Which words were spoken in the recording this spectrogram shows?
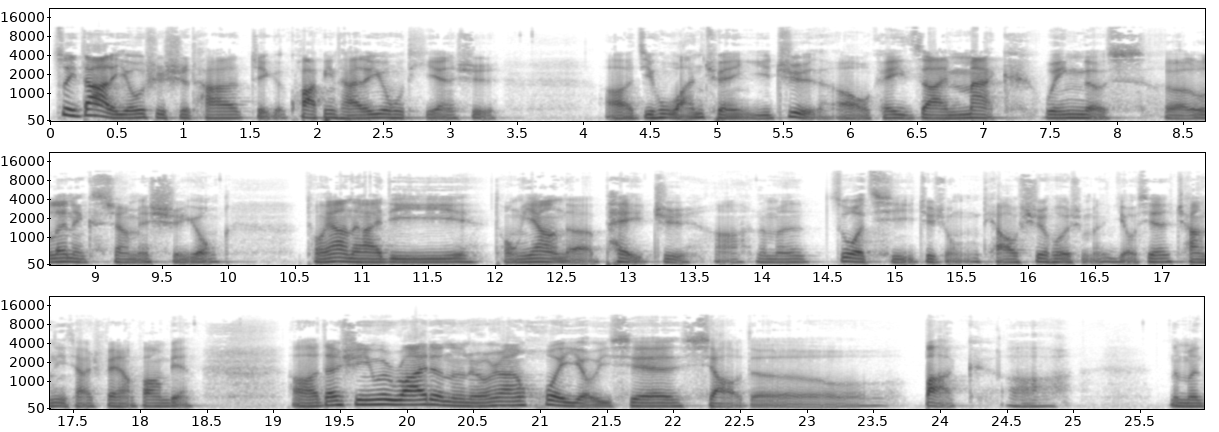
最大的优势是它这个跨平台的用户体验是啊几乎完全一致的哦，我可以在 Mac、Windows 和 Linux 上面使用。同样的 IDE，同样的配置啊，那么做起这种调试或者什么，有些场景下是非常方便啊。但是因为 Rider 呢，仍然会有一些小的 bug 啊。那么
